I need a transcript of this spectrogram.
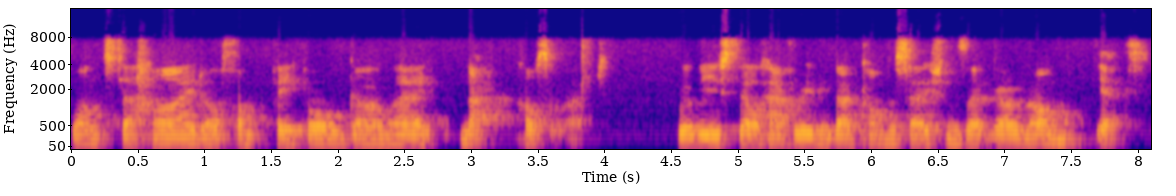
wants to hide or thump people go away? No, of course it won't. Will you still have really bad conversations that go wrong? Yes.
